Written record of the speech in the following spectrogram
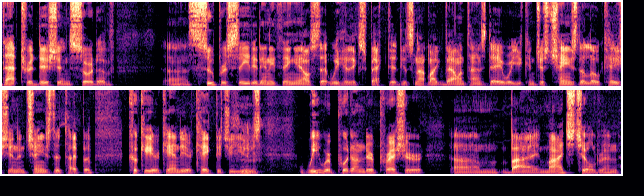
that tradition sort of uh, superseded anything else that we had expected. It's not like Valentine's Day where you can just change the location and change the type of cookie or candy or cake that you use. We were put under pressure um, by my children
